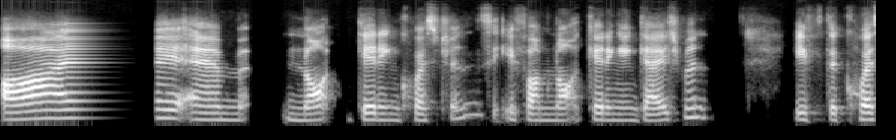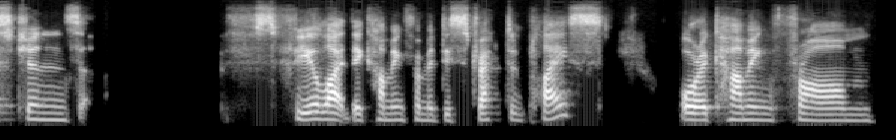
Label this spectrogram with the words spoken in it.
I am not getting questions, if I'm not getting engagement, if the questions feel like they're coming from a distracted place or are coming from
